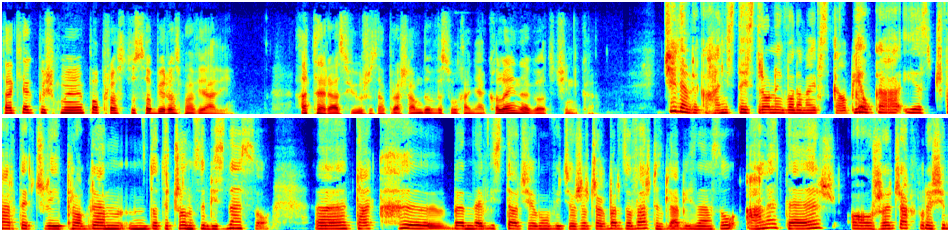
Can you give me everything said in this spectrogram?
tak jakbyśmy po prostu sobie rozmawiali. A teraz już zapraszam do wysłuchania kolejnego odcinka. Dzień dobry kochani, z tej strony Iwona Majewska-Opiełka. Jest czwartek, czyli program dotyczący biznesu. E, tak, e, będę w istocie mówić o rzeczach bardzo ważnych dla biznesu, ale też o rzeczach, które się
